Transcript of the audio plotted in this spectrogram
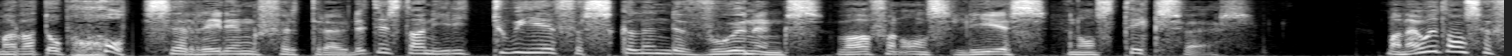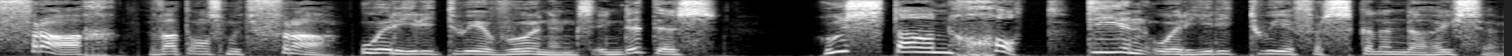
maar wat op God se redding vertrou. Dit is dan hierdie twee verskillende wonings waarvan ons lees in ons teksvers. Maar nou het ons 'n vraag wat ons moet vra oor hierdie twee wonings en dit is: Hoe staan God teenoor hierdie twee verskillende huise?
